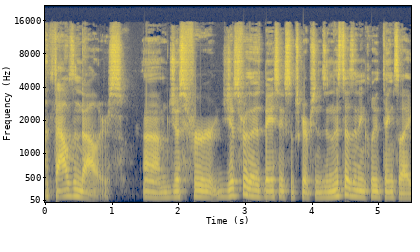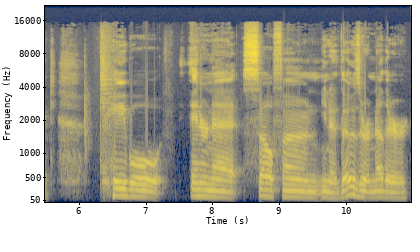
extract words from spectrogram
a thousand dollars um, just for just for those basic subscriptions, and this doesn't include things like cable, internet, cell phone. You know, those are another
